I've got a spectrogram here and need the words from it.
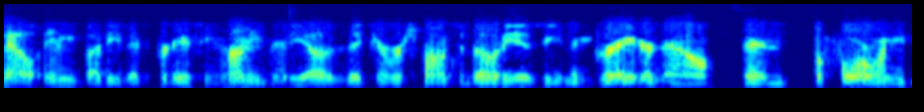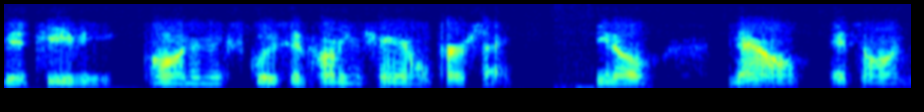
tell anybody that's producing hunting videos that your responsibility is even greater now than before when you did TV on an exclusive hunting channel per se. You know, now it's on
